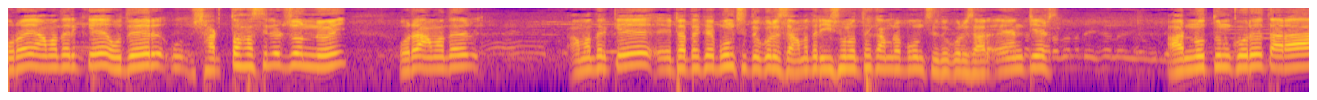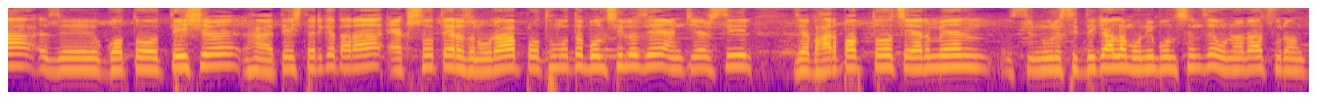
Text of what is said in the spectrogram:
ওরাই আমাদেরকে ওদের স্বার্থ হাসিলের জন্যই ওরা আমাদের, আমাদেরকে এটা থেকে বঞ্চিত করেছে, আমাদের ইসনের থেকে আমরা বঞ্চিত করেছি। আর এনটিএস আর নতুন করে তারা যে গত তেইশে হ্যাঁ তেইশ তারিখে তারা একশো তেরো জন। ওরা প্রথমত বলছিল যে এনটিআরসির যে ভারপ্রাপ্ত চেয়ারম্যান নুরে সিদ্দিক আলম, উনি বলছেন যে ওনারা চূড়ান্ত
